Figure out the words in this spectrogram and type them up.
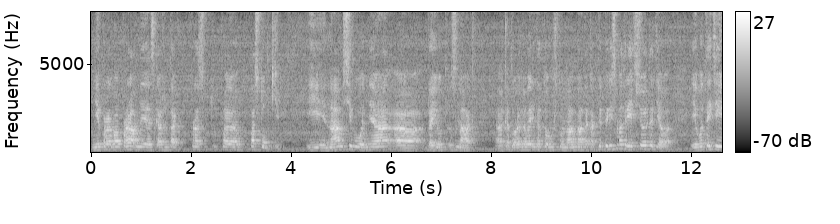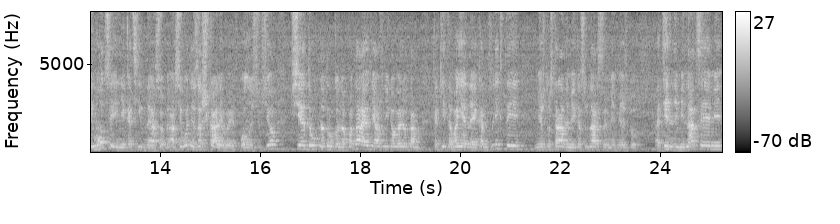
неправоправные, скажем так, поступки. И нам сегодня э, дает знак, э, который говорит о том, что нам надо как-то пересмотреть все это дело. И вот эти эмоции негативные, особенно, а сегодня зашкаливает полностью все, все друг на друга нападают, я уже не говорю там какие-то военные конфликты между странами и государствами, между отдельными нациями,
